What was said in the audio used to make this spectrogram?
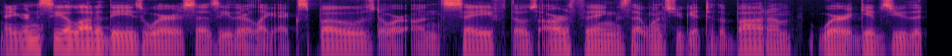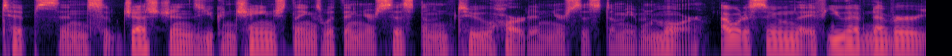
Now, you're going to see a lot of these where it says either like exposed or unsafe. Those are things that once you get to the bottom, where it gives you the tips and suggestions, you can change things within your system to harden your system even more. I would assume that if you have never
